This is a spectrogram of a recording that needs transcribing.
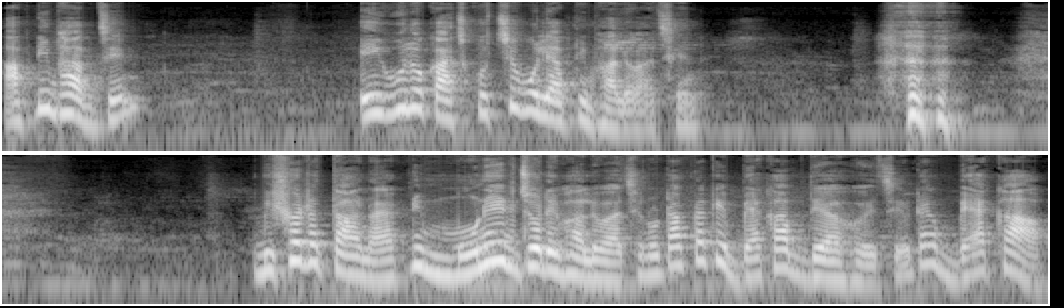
আপনি ভাবছেন, এইগুলো কাজ করছে বলে আপনি ভালো আছেন? বিষয়টা তা নয়, আপনি মনের জোরে ভালো আছেন। ওটা আপনাকে ব্যাকআপ দেওয়া হয়েছে। ওটা ব্যাকআপ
